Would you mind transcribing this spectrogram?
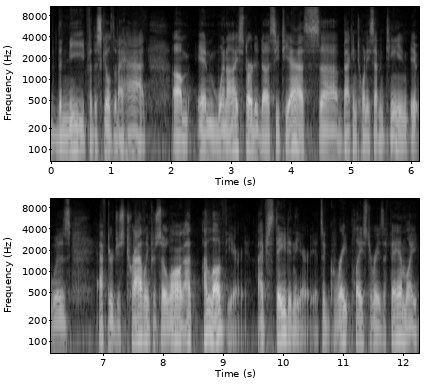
the need for the skills that I had. Um, and when I started uh, CTS uh, back in 2017, it was after just traveling for so long, I, I love the area. I've stayed in the area. It's a great place to raise a family.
